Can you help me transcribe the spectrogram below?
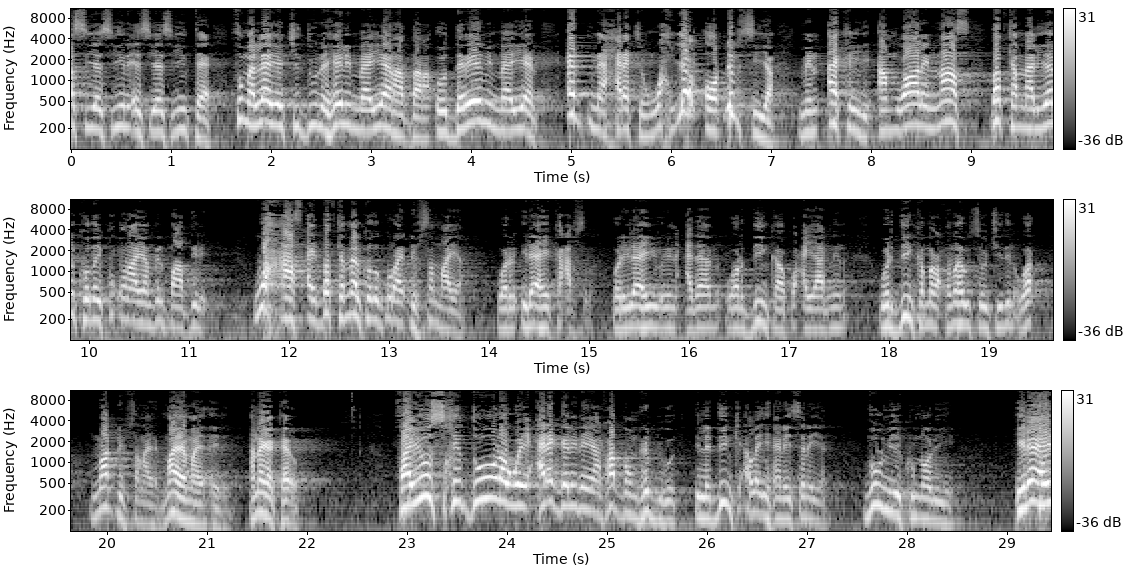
asiyaasiyiina ee siyaasiyiinta. Uma laa yajiduuna heli maayaan haddana oo dareemi maayaan adnaa xarajan wax yar oo dhibsiya min akli amwaali nnaas dadka maalyaalkooda ku cunaayaan bilbaaili waxaas ay dadka maalkooda guraya dhibsan maayaan war ilaahay ka cabsada. War ilaahay nin cadaaba war diinkaa ku cayaarnina war diinka magaxumaha u soo jeedina war ma dhibsanaya maya maya ay annaga kaa og. Fa yuskiduuna way carogelinayaan rabbahum rabbigood ila diinka alla ihanaysanayaan dulmiyay ku nool yihiin. Ilaahay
